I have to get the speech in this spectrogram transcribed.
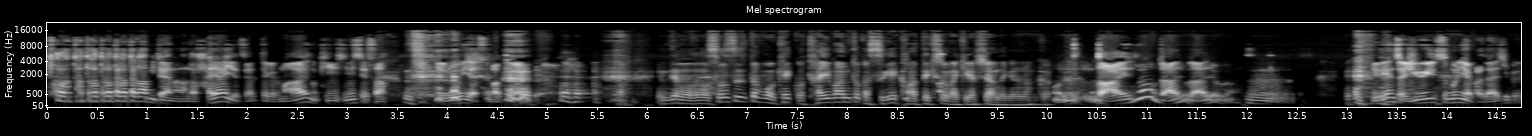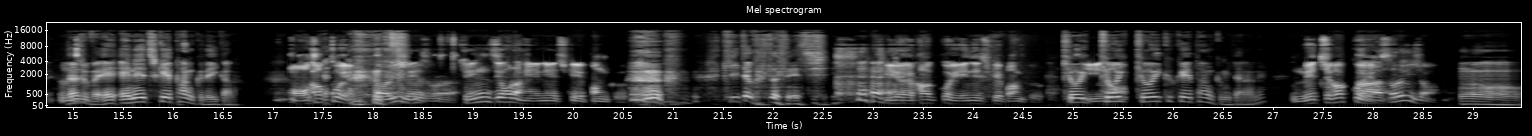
タカタカタカタカタカみたいななんか早いやつやったけど、まあああいうの禁止にしてさ、ゆるいやつばっかりやで。でもそうするともう結構対バンとかすげえ変わってきそうな気がしちゃうんだけど、なんか。大丈夫、大丈夫、大丈夫。うん。現在唯一無二やから大丈夫やで。大丈夫、え ?NHK パンクでいいかな？おかっこいい。あ、いいね、それ。全然おらへん NHK パンク。聞いたことねえし。いやいや、かっこいい NHK パンク。教育、いいな教育、教育系パンクみたいなね。めっちゃかっこいいやん。あ、それいいじゃん。うん。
